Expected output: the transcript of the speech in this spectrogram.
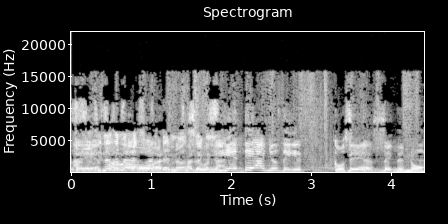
ojos. ¿eh? si no es de mala suerte, ¿no? Salud. Siete años de cositas, de, De- no.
